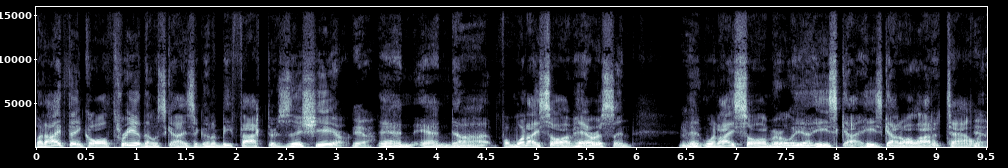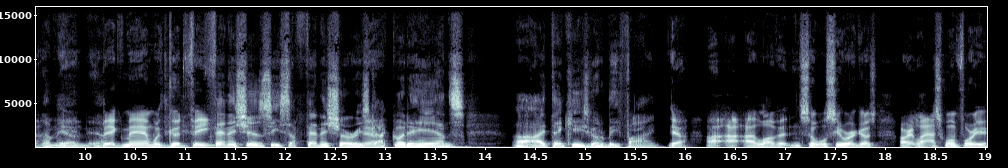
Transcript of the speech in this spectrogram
But I think all three of those guys are going to be factors this year. Yeah. And and uh, from what I saw of Harrison, Mhm. when I saw him earlier, he's got he's got a lot of talent. Yeah. I mean, yeah. uh, big man with good feet. finishes. He's a finisher. He's Yeah. got good hands. Uh, I think he's going to be fine. Yeah, I, I, love it, and so we'll see where it goes. All right, last one for you,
